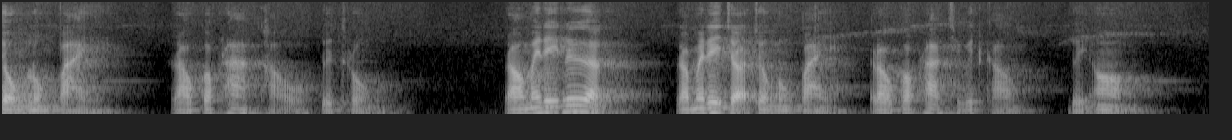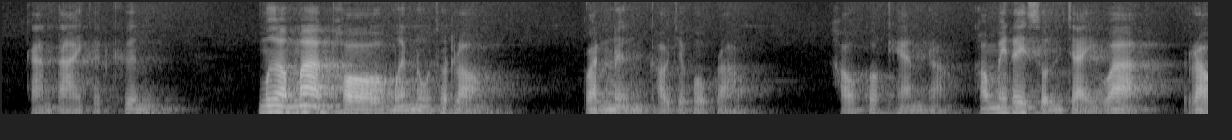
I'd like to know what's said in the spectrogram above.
จงลงไป เราก็พลากเขาโดยตรง เราไม่ได้เลือก เราไม่ได้เจาะจงลงไป เราก็พลากชีวิตเขาโดยอ้อม การตายเกิดขึ้น เมื่อมากพอเหมือนหนูทดลอง วันหนึ่งเขาจะพบเรา เขาก็แค้นเรา เขาไม่ได้สนใจว่าเรา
